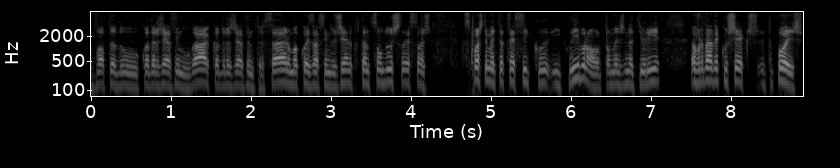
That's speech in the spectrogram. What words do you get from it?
Volta do 40 lugar, 43, uma coisa assim do género. Portanto, são duas seleções que supostamente até se equilibram, ou pelo menos na teoria. A verdade é que os checos, depois,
